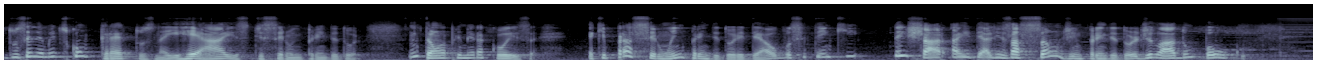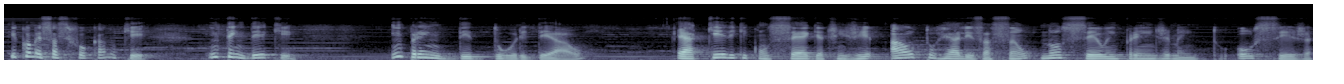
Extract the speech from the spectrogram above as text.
dos elementos concretos né, e reais de ser um empreendedor. Então, a primeira coisa é que para ser um empreendedor ideal, você tem que deixar a idealização de empreendedor de lado um pouco e começar a se focar no quê? Entender que empreendedor ideal é aquele que consegue atingir autorrealização no seu empreendimento. Ou seja,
